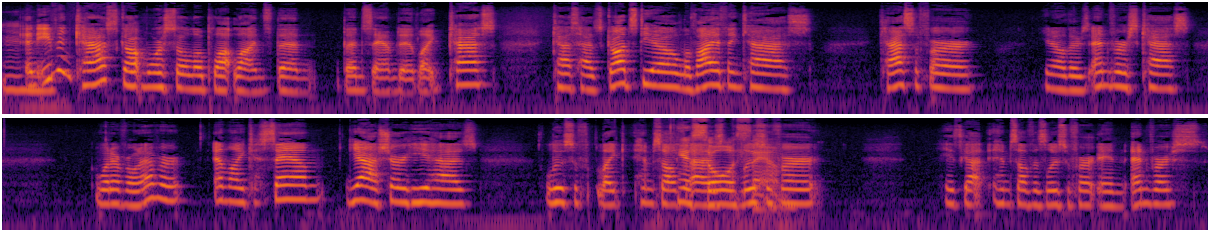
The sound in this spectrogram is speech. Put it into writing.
Mhm. and even Cas got more solo plot lines than than Sam did. Like Cas, Cas has God's Godstiel, Leviathan Cas, Casifer, you know, there's Enverse Cas, whatever, whatever. And like Sam, yeah, sure, he has Lucifer, like himself as Soulless Sam. Lucifer. He's got himself as Lucifer in Enverse.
